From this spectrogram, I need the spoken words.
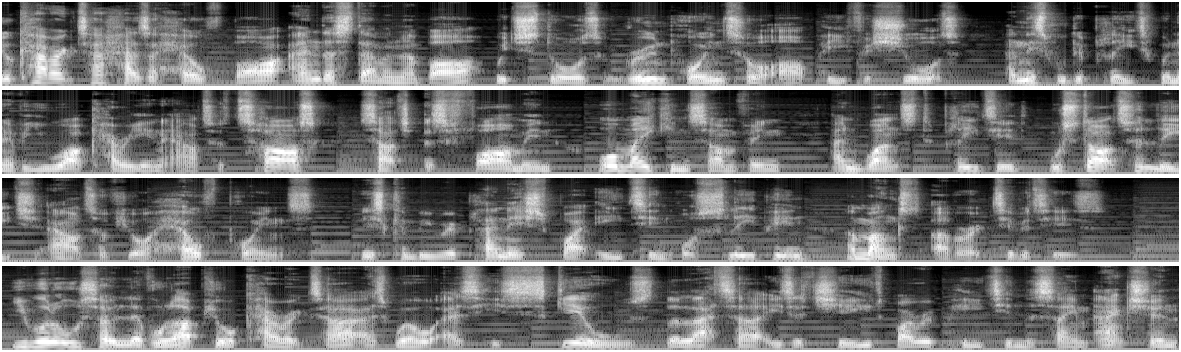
Your character has a health bar and a stamina bar which stores rune points or RP for short and this will deplete whenever you are carrying out a task such as farming or making something and once depleted will start to leach out of your health points. This can be replenished by eating or sleeping amongst other activities. You will also level up your character as well as his skills. The latter is achieved by repeating the same action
